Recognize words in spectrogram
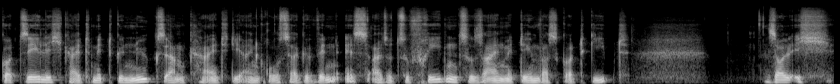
Gottseligkeit mit Genügsamkeit, die ein großer Gewinn ist, also zufrieden zu sein mit dem, was Gott gibt? Soll ich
